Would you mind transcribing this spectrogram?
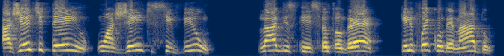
A gente tem um agente civil lá de, Santo André, que ele foi condenado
